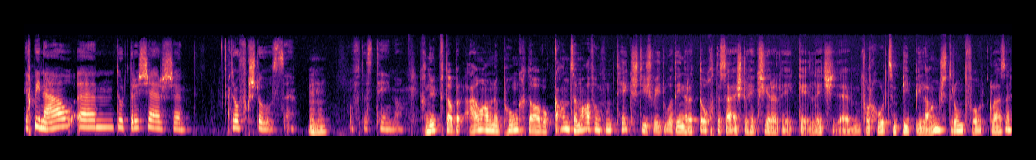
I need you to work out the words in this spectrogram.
ich bin auch ähm, durch die Recherche darauf gestoßen. Mhm auf das Thema. Knüpft aber auch an einen Punkt an, wo ganz am Anfang vom Text ist, wie du deiner Tochter sagst, du hättest ihr äh, vor kurzem Pippi Langstrumpf vorgelesen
